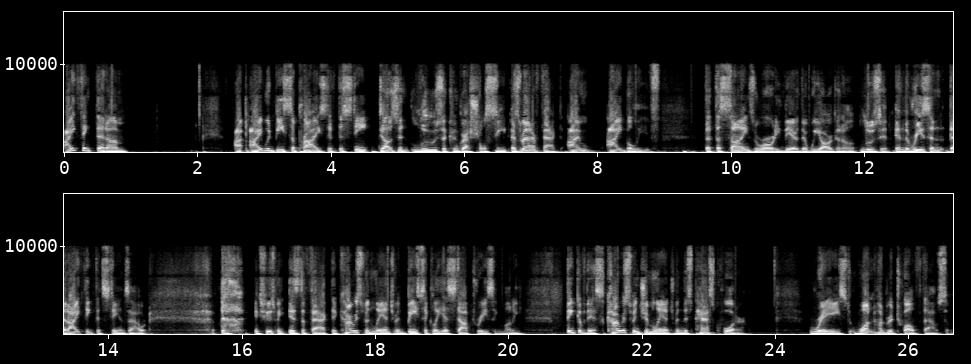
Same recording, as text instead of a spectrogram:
I think that um, I, I would be surprised if the state doesn't lose a congressional seat. As a matter of fact, I'm I believe that the signs are already there that we are going to lose it. And the reason that I think that stands out, excuse me, is the fact that Congressman Langevin basically has stopped raising money. Think of this Congressman Jim Langevin this past quarter raised 112,000.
